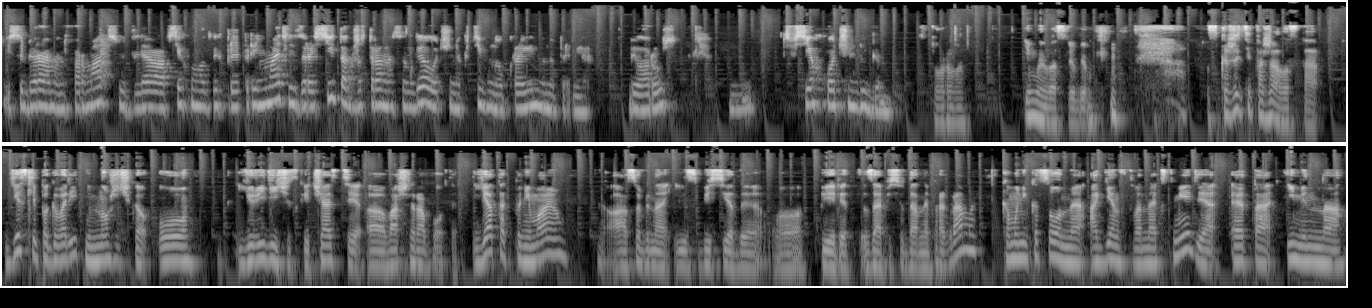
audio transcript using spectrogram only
и собираем информацию для всех молодых предпринимателей из России, также стран СНГ очень активно, Украина, например, Беларусь. Всех очень любим. Здорово. И мы вас любим. Скажите, пожалуйста, если поговорить немножечко о юридической части э, вашей работы. Я так понимаю, особенно из беседы э, перед записью данной программы. Коммуникационное агентство Next Media – это именно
